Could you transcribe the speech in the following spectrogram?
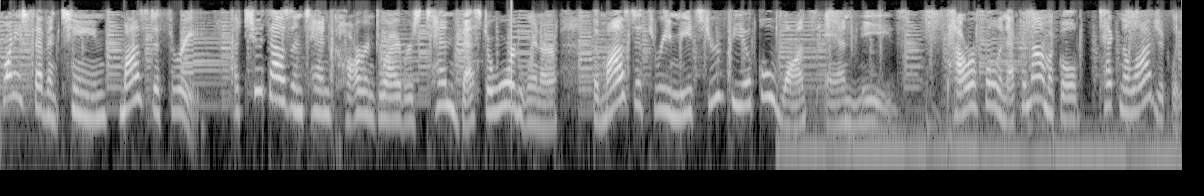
2017 Mazda 3. A 2010 Car and Driver's 10 Best Award winner, the Mazda 3 meets your vehicle wants and needs. Powerful and economical, technologically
